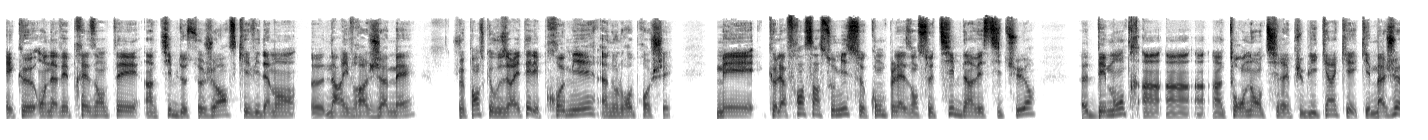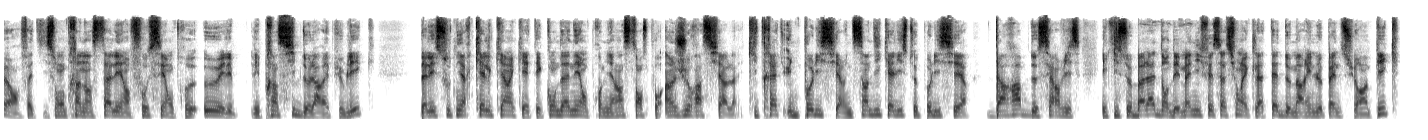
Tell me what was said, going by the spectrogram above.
et qu'on avait présenté un type de ce genre, ce qui évidemment euh, n'arrivera jamais, je pense que vous auriez été les premiers à nous le reprocher. Mais que la France insoumise se complaise en ce type d'investiture euh, démontre un, un- tournant anti-républicain qui est, qui est majeur. En fait, ils sont en train d'installer un fossé entre eux et les, les principes de la République, d'aller soutenir quelqu'un qui a été condamné en première instance pour injure raciale, qui traite une policière, une syndicaliste policière d'arabe de service et qui se balade dans des manifestations avec la tête de Marine Le Pen sur un pic.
